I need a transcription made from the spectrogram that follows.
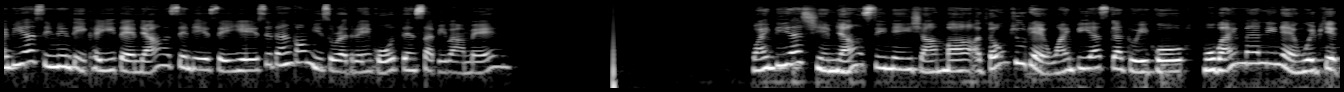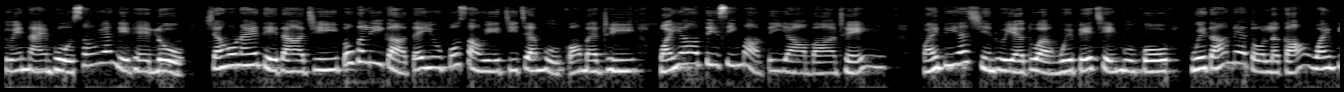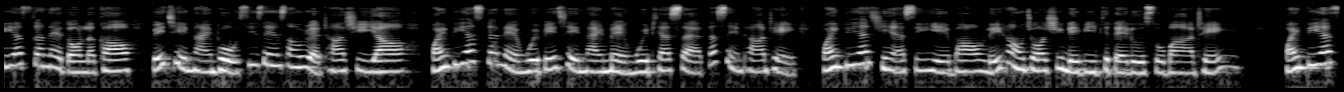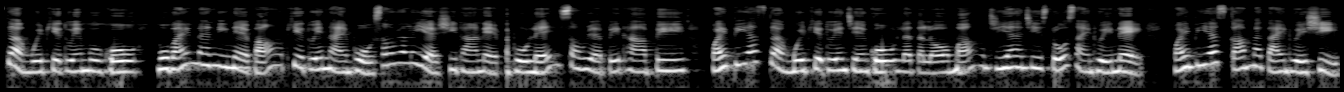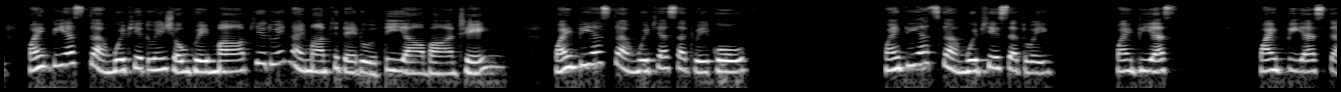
YBS စီးနှင်းသည့်ခရီးသည်များအဆင်ပြေစေရေးစစ်တမ်းကောင်းပြီဆိုတဲ့သတင်းကိုတင်ဆက်ပေးပါမယ်။ YBS ရှင်များစီးနှင်းရှာမှာအသုံးပြုတဲ့ YBS ကတ်တွေကို Mobile Money နဲ့ငွေဖြည့်သွင်းနိုင်ဖို့ဆောင်ရွက်နေတဲ့လို့ရန်ကုန်တိုင်းဒေသကြီးပုဂ္ဂလိကတည်ယူပို့ဆောင်ရေးကြီးကြပ်မှုကော်မတီ YRTC မှသိရပါတယ်။ YBS ရှင်တွေရဲ့အတွက်ငွေပေးချေမှုကိုငွေသားနဲ့တော်၎င်း YBS ကတ်နဲ့တော်၎င်းပေးချေနိုင်ဖို့စီစဉ်ဆောင်ရွက်ထားရှိရာ YBS ကတ်နဲ့ငွေပေးချေနိုင်မဲ့ငွေဖြတ်ဆက်တက်ဆင်ထားတဲ့ YBS ရှင်အစည်းရေပေါင်း4000ကျော်ရှိနေပြီဖြစ်တယ်လို့ဆိုပါတယ်။ YBS ကငွေဖြည့်သွင်းမှုကို Mobile Money နဲ့ပါဖြည့်သွင်းနိုင်ဖို့ဆောင်ရွက်လျက်ရှိထားတဲ့ဖို့လည်းဆောင်ရွက်ပေးထားပြီး YBS ကငွေဖြည့်သွင်းခြင်းကိုလက်တလုံးမှာ GNG Store ဆိုင်တွေနဲ့ YBS ကားမှတ်တိုင်တွေရှိ YBS ကငွေဖြည့်သွင်းရုံတွေမှာဖြည့်သွင်းနိုင်မှာဖြစ်တယ်လို့သိရပါတယ်။ YBS ကငွေဖြတ်ဆက်တွေကို YBS ကငွေဖြည့်ဆက်တွေ YBS YBS က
